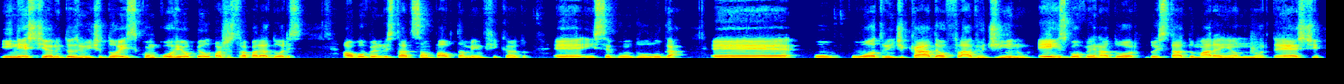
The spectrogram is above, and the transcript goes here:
e neste ano, de 2022, concorreu pelo Partido dos Trabalhadores ao governo do Estado de São Paulo, também ficando é, em segundo lugar. É, o, o, outro indicado é o Flávio Dino, ex-governador do estado do Maranhão, no Nordeste.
